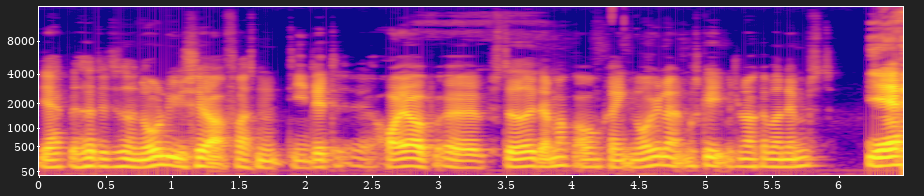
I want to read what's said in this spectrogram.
ja, hvad hedder det, det hedder nordlys her, fra sådan de lidt øh, højere øh, steder i Danmark, op omkring Nordjylland måske, ville det nok have været nemmest. Ja,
